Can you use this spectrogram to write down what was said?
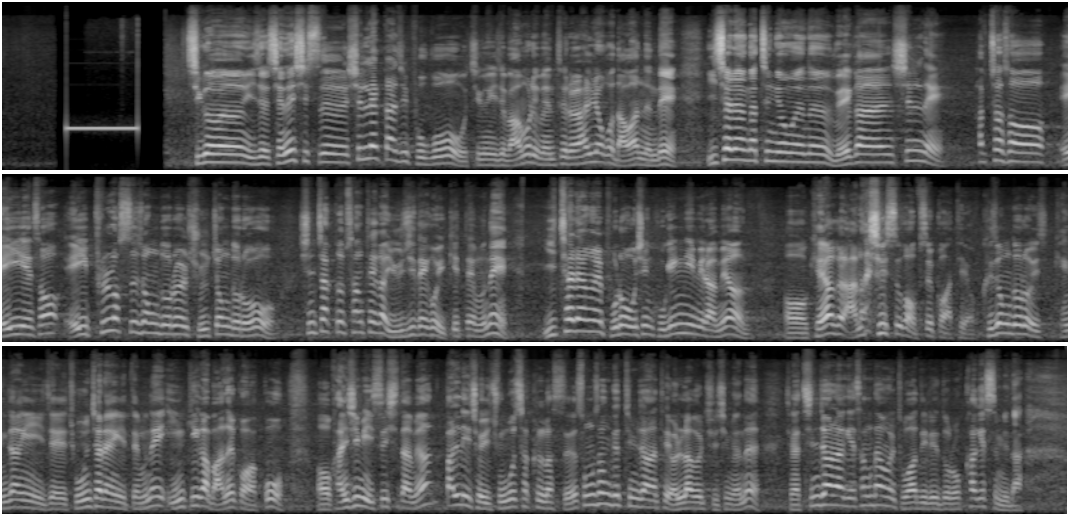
지금 이제 제네시스 실내까지 보고 지금 이제 마무리 멘트를 하려고 나왔는데 이 차량 같은 경우에는 외관 실내 합쳐서 A에서 A 플러스 정도를 줄 정도로 신차급 상태가 유지되고 있기 때문에 이 차량을 보러 오신 고객님이라면 어, 계약을 안 하실 수가 없을 것 같아요. 그 정도로 굉장히 이제 좋은 차량이기 때문에 인기가 많을 것 같고 어, 관심이 있으시다면 빨리 저희 중고차 클래스 송성규 팀장한테 연락을 주시면은 제가 친절하게 상담을 도와드리도록 하겠습니다.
